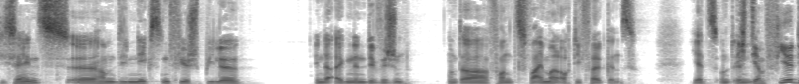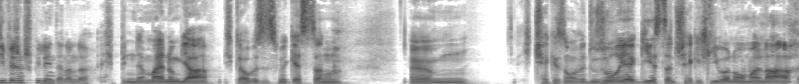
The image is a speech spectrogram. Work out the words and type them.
Die Saints äh, haben die nächsten vier Spiele in der eigenen Division und davon zweimal auch die Falcons. Jetzt und Echt, die haben vier Division-Spiele hintereinander. Ich bin der Meinung, ja. Ich glaube, es ist mir gestern. Ähm, ich check es nochmal. Wenn du so reagierst, dann check ich lieber nochmal nach.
